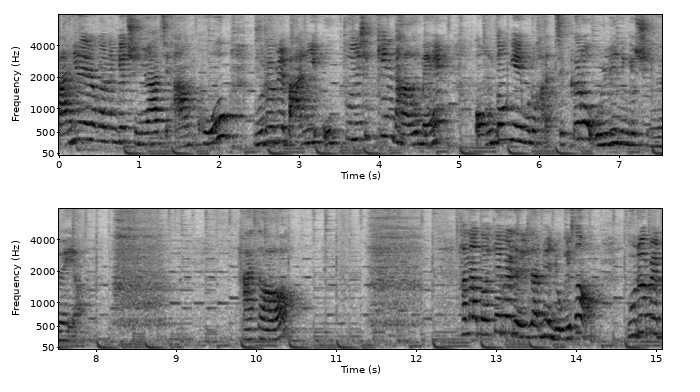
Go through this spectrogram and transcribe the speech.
많이 내려가는 게 중요하지 않고 무릎을 많이 오픈시킨 다음에 엉덩이 힘으로 같이 끌어올리는 게 중요해요. 다섯 하나 더 탭을 들자면 여기서 무릎을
